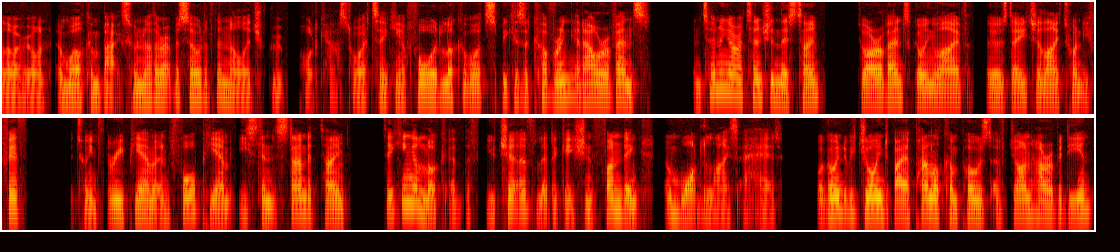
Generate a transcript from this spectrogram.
Hello, everyone, and welcome back to another episode of the Knowledge Group podcast. Where we're taking a forward look at what speakers are covering at our events and turning our attention this time to our event going live Thursday, July 25th between 3 pm and 4 pm Eastern Standard Time, taking a look at the future of litigation funding and what lies ahead. We're going to be joined by a panel composed of John Harabedian,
